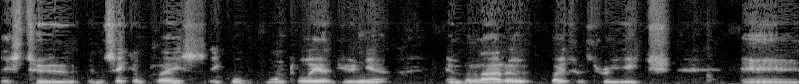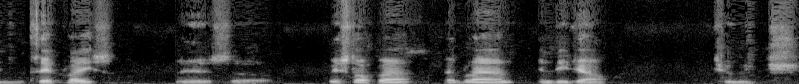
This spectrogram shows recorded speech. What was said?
there's two in second place, equal Montoya Jr. and Bellardo, both with three each. And third place is uh, Vestopper, Pablan, and Dijal, two each.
